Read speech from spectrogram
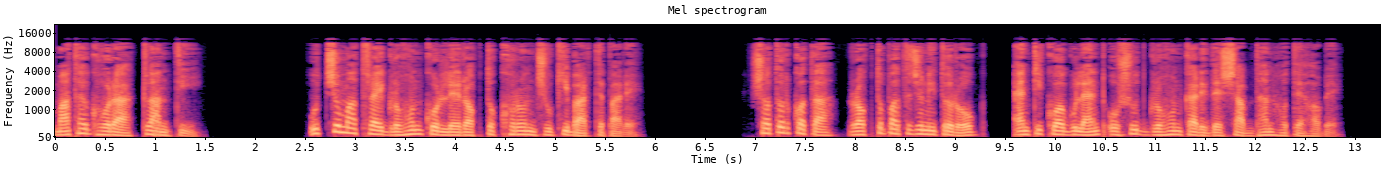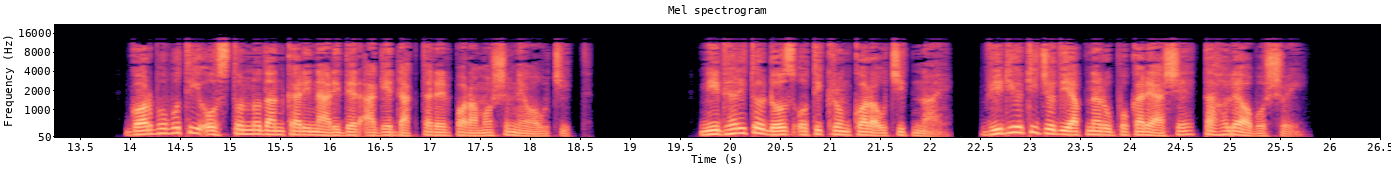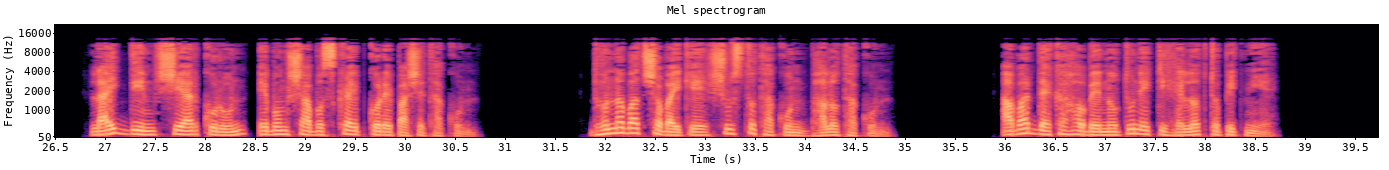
মাথা ঘোরা, ক্লান্তি। উচ্চমাত্রায় গ্রহণ করলে রক্তক্ষরণ ঝুঁকি বাড়তে পারে। সতর্কতা, রক্তপাতজনিত রোগ, অ্যান্টিকোয়াগুল্যান্ট ওষুধ গ্রহণকারীদের সাবধান হতে হবে। গর্ভবতী ও স্তন্যদানকারী নারীদের আগে ডাক্তারের পরামর্শ নেওয়া উচিত। নির্ধারিত ডোজ অতিক্রম করা উচিত নয়। ভিডিওটি যদি আপনার উপকারে আসে, তাহলে অবশ্যই লাইক দিন, শেয়ার করুন, এবং সাবস্ক্রাইব করে পাশে থাকুন। ধন্যবাদ সবাইকে, সুস্থ থাকুন, ভালো থাকুন। আবার দেখা হবে নতুন একটি হেলথ টপিক নিয়ে।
